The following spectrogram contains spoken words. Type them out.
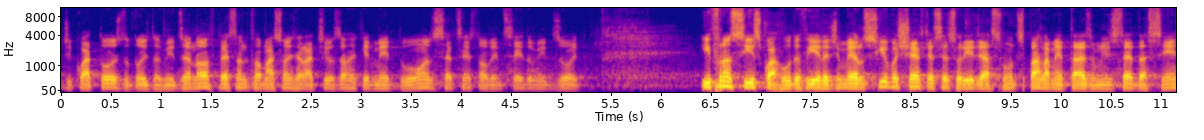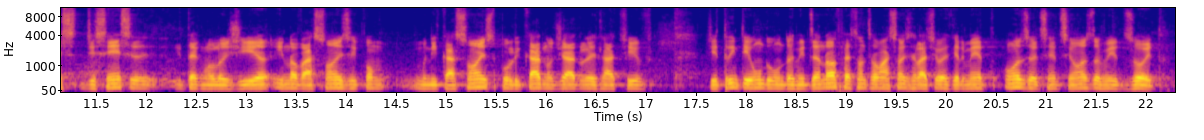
de 14 de 2 de 2019, prestando informações relativas ao requerimento do 11.796 de 2018. E Francisco Arruda Vieira de Melo Silva, chefe de assessoria de assuntos parlamentares do Ministério da Ciência, de Ciência e Tecnologia, Inovações e Comunicações, publicado no Diário Legislativo de 31 de 1 de 2019, prestando informações relativas ao requerimento 11.811 de 2018.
